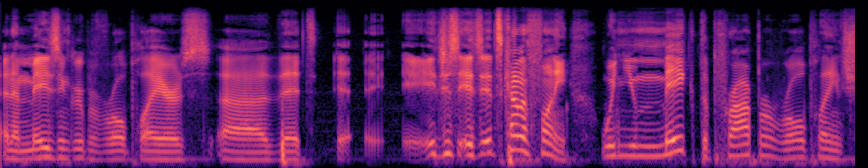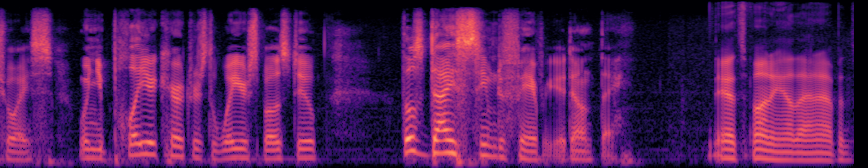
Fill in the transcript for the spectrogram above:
an amazing group of role players. Uh, that it, it just it's it's kind of funny when you make the proper role playing choice, when you play your characters the way you're supposed to. Those dice seem to favor you, don't they? Yeah, it's funny how that happens.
